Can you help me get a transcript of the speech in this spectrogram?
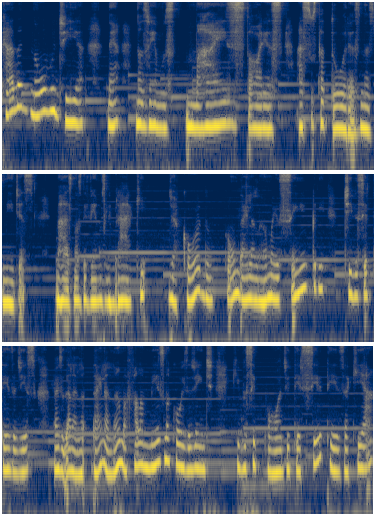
cada novo dia, né, nós vemos mais histórias assustadoras nas mídias. Mas nós devemos lembrar que, de acordo com o Dalai Lama, eu sempre tive certeza disso, mas o Dalai Lama fala a mesma coisa, gente, que você pode ter certeza que a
